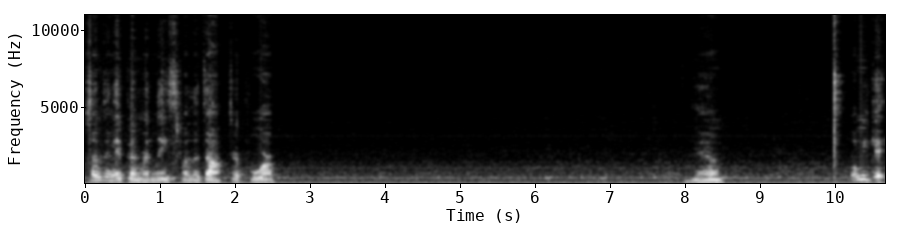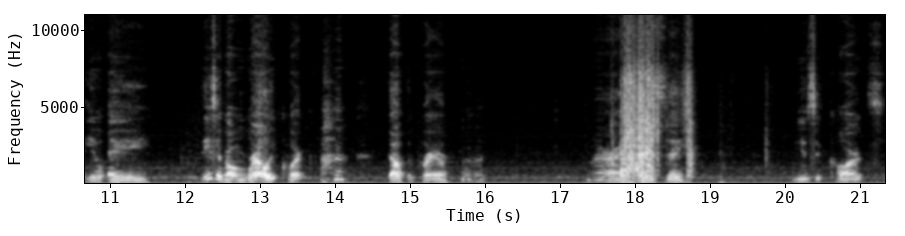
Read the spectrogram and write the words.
Something they've been released from the doctor for. Yeah. Let me get you a these are going really quick without the prayer all right let's see music cards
